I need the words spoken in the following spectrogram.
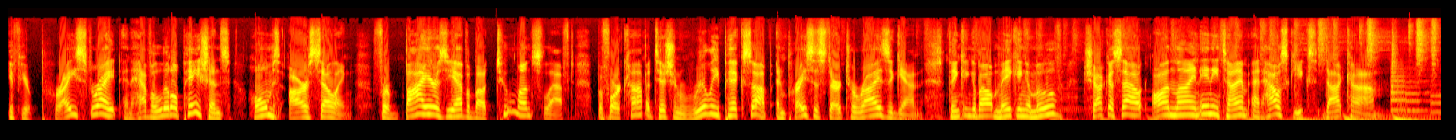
if you're priced right and have a little patience, homes are selling. For buyers, you have about two months left before competition really picks up and prices start to rise again. Thinking about making a move? Check us out online anytime at housegeeks.com.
